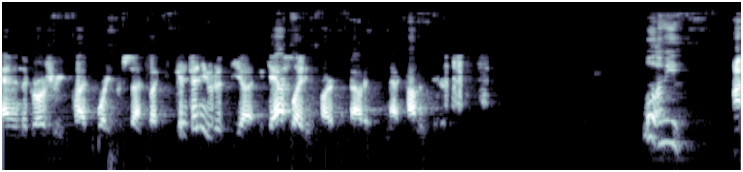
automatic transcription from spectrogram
and in the grocery probably forty percent. But continue to the, uh, the gaslighting part about it in that commentator. Well, I mean, I,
